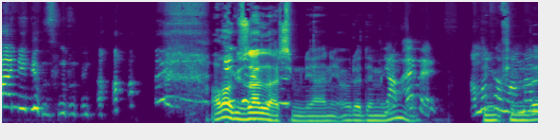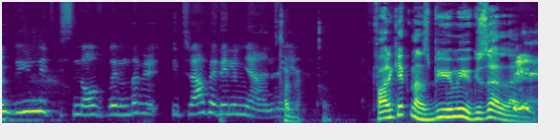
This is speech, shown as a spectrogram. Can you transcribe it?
zannediyorsunuz? Ama güzeller şimdi yani öyle ya demeyelim de. evet. Ama Film- tamamen filmde- büyünün etkisinde olduklarını da bir itiraf edelim yani. Hani Tabii, tabii. Fark etmez. Büyü müyü güzeller yani.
